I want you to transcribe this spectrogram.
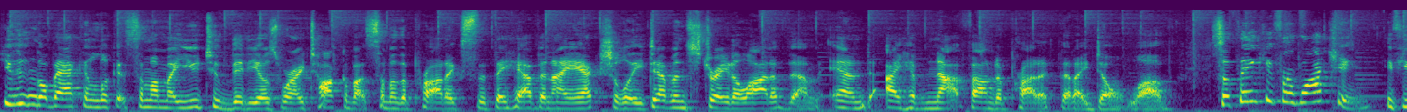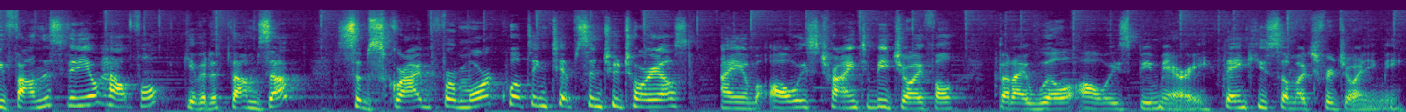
You can go back and look at some of my YouTube videos where I talk about some of the products that they have, and I actually demonstrate a lot of them, and I have not found a product that I don't love. So thank you for watching. If you found this video helpful, give it a thumbs up, subscribe for more quilting tips and tutorials. I am always trying to be joyful, but I will always be merry. Thank you so much for joining me.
